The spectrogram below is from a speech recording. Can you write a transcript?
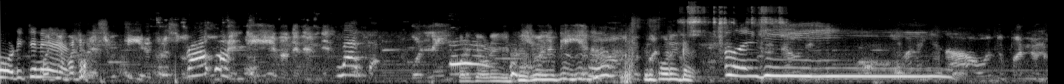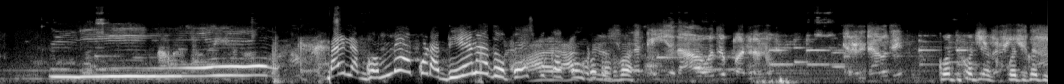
ಹೊಡಿತೀನಿ ಗೊಮ್ಮೆ Diana, do ah, peso, ah, cuatro, cuatro, cuatro, cuatro, cuatro, cuatro, cuatro, cuatro,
